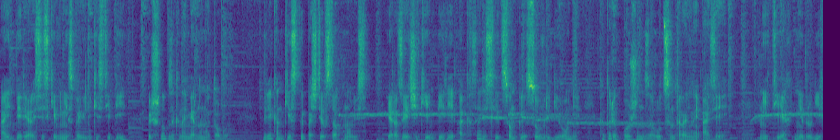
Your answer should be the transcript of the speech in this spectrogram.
а империи российские вниз по Великой Степи – пришло к закономерному итогу. Две конкисты почти столкнулись, и разведчики империи оказались лицом к лицу в регионе, который позже назовут Центральной Азией. Ни тех, ни других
